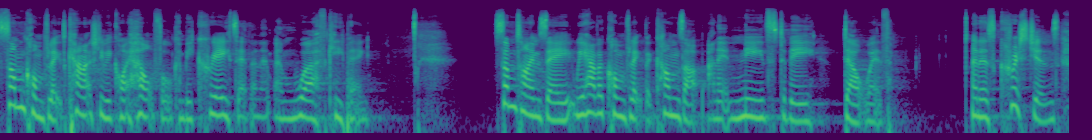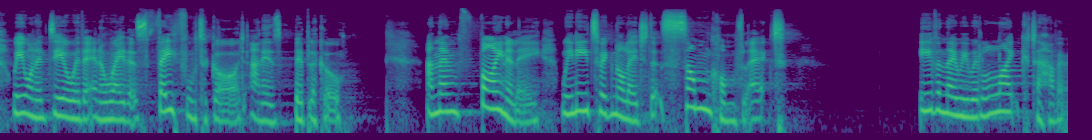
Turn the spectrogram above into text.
some conflict can actually be quite helpful, can be creative and, and worth keeping. Sometimes they, we have a conflict that comes up and it needs to be dealt with. And as Christians, we want to deal with it in a way that's faithful to God and is biblical. And then finally, we need to acknowledge that some conflict, even though we would like to have it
